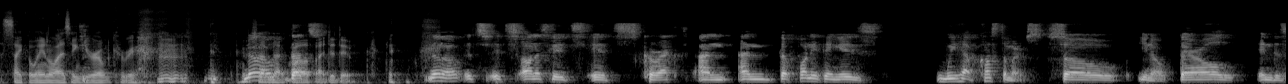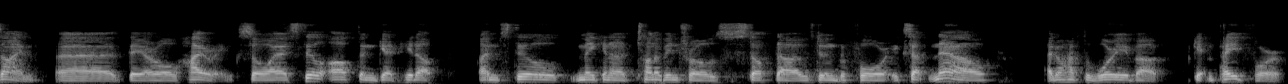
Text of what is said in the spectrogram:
psychoanalyzing your own career, which no, I'm not qualified to do. no, no, it's it's honestly it's it's correct. And and the funny thing is, we have customers, so you know they're all in design. Uh, they are all hiring. So I still often get hit up I'm still making a ton of intros, stuff that I was doing before, except now I don't have to worry about getting paid for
